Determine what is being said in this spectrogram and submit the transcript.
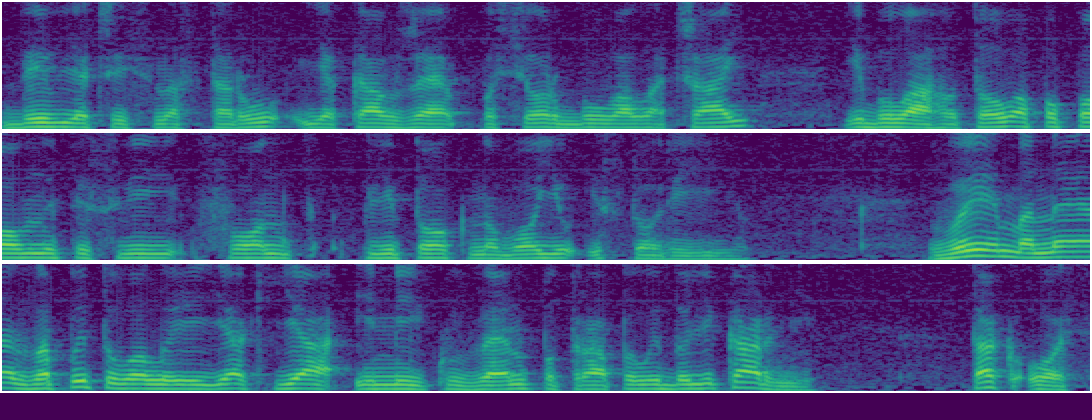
дивлячись на стару, яка вже посьорбувала чай і була готова поповнити свій фонд пліток новою історією. Ви мене запитували, як я і мій кузен потрапили до лікарні. Так ось,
